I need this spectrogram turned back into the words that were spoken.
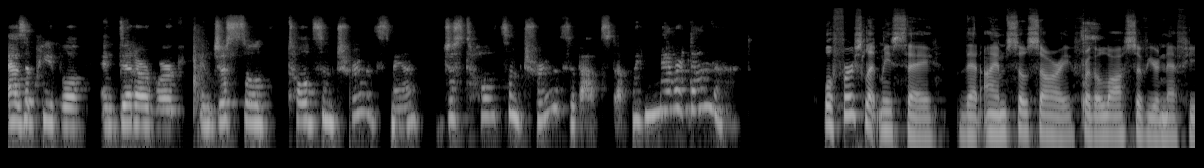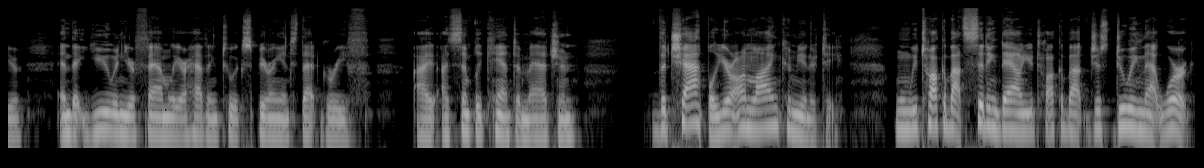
as a people and did our work and just told, told some truths, man. Just told some truths about stuff. We've never done that. Well, first, let me say that I am so sorry for the loss of your nephew and that you and your family are having to experience that grief. I, I simply can't imagine. The chapel, your online community, when we talk about sitting down, you talk about just doing that work.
